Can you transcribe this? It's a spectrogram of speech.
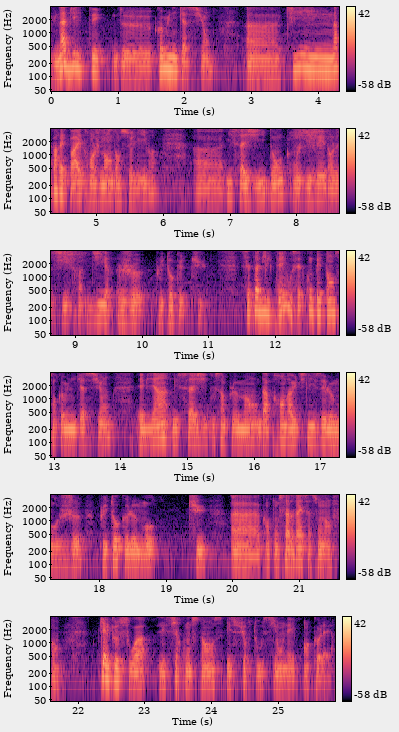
d'une habileté de communication euh, qui n'apparaît pas étrangement dans ce livre. Euh, il s'agit donc, on le disait dans le titre, dire « je » plutôt que « tu ». Cette habileté ou cette compétence en communication, eh bien, il s'agit tout simplement d'apprendre à utiliser le mot « je » plutôt que le mot « tu quand on s'adresse à son enfant quelles que soient les circonstances et surtout si on est en colère.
